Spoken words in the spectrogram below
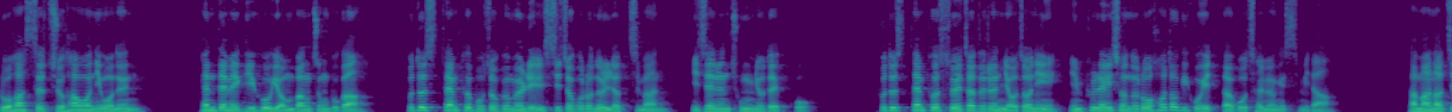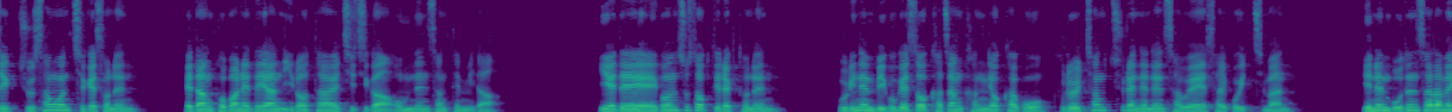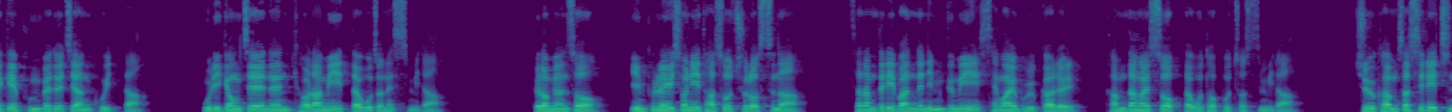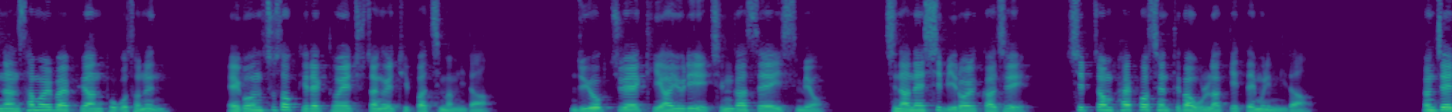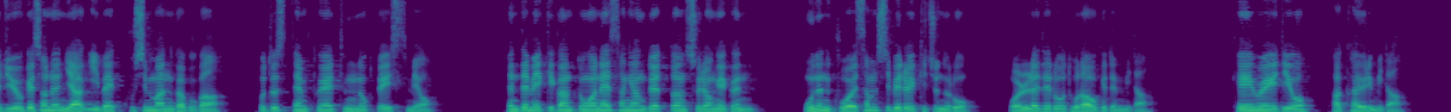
로하스 주하원 의원은 팬데믹 이후 연방정부가 푸드스탬프 보조금을 일시적으로 늘렸지만 이제는 종료됐고 푸드스탬프 수혜자들은 여전히 인플레이션으로 허덕이고 있다고 설명했습니다. 다만 아직 주 상원 측에서는 해당 법안에 대한 이렇다 할 지지가 없는 상태입니다. 이에 대해 에건 수석 디렉터는 우리는 미국에서 가장 강력하고 불을 창출해내는 사회에 살고 있지만 이는 모든 사람에게 분배되지 않고 있다. 우리 경제에는 결함이 있다고 전했습니다. 그러면서 인플레이션이 다소 줄었으나 사람들이 받는 임금이 생활 물가를 감당할 수 없다고 덧붙였습니다. 주 감사실이 지난 3월 발표한 보고서는 에건 수석 디렉터의 주장을 뒷받침합니다. 뉴욕주의 기하율이 증가세에 있으며 지난해 11월까지 10.8%가 올랐기 때문입니다. 현재 뉴욕에서는 약 290만 가구가 푸드스탬프에 등록돼 있으며 팬데믹 기간 동안에 상향됐던 수령액은 오는 9월 30일을 기준으로 원래대로 돌아오게 됩니다. K-Radio 박하율입니다.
